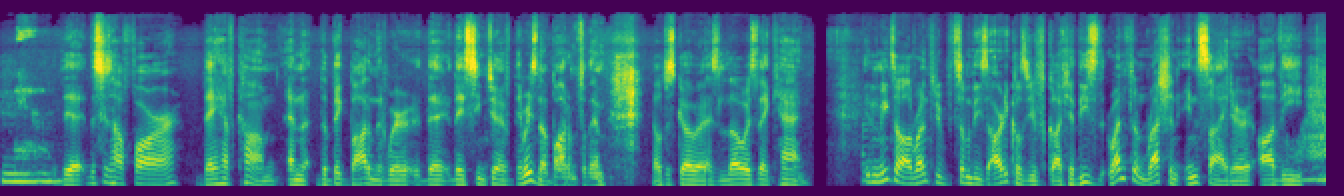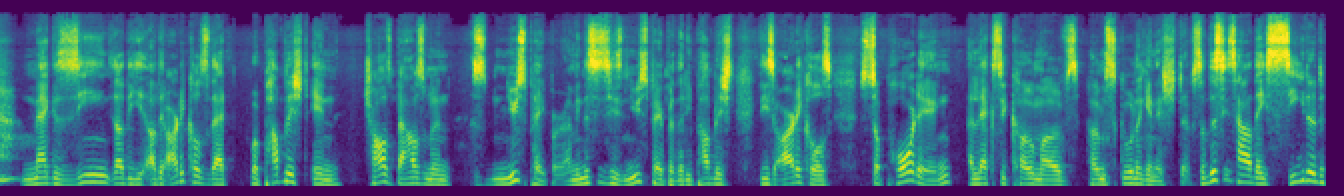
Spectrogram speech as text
Man. the, this is how far they have come and the big bottom that we're they, they seem to have there is no bottom for them they'll just go as low as they can in the meantime i'll run through some of these articles you've got here these run from russian insider are the magazines are the are the articles that were published in Charles Bausman's newspaper. I mean, this is his newspaper that he published these articles supporting Alexei Komov's homeschooling initiative. So this is how they seeded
